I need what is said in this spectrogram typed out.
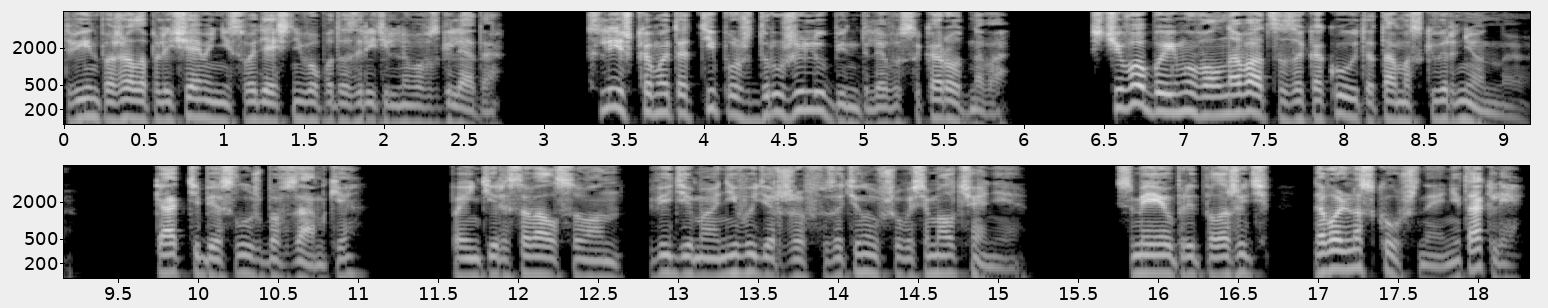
Твин пожала плечами, не сводя с него подозрительного взгляда. Слишком этот тип уж дружелюбен для высокородного. С чего бы ему волноваться за какую-то там оскверненную? Как тебе служба в замке? Поинтересовался он, видимо, не выдержав затянувшегося молчания. Смею предположить, довольно скучное, не так ли?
